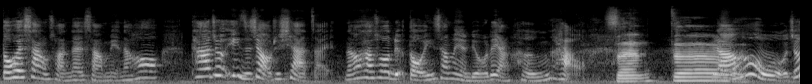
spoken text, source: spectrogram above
都会上传在上面，然后他就一直叫我去下载，然后他说流抖音上面的流量很好，真的。然后我就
